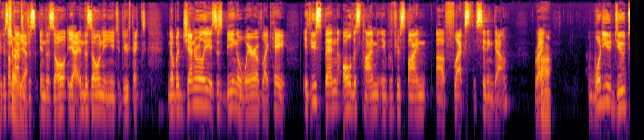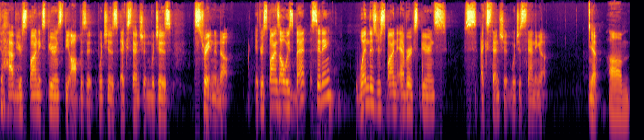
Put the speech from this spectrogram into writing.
because sometimes sure, yeah. you're just in the zone. Yeah, in the zone, and you need to do things. You know, but generally, it's just being aware of like, hey, if you spend all this time with your spine uh, flexed, sitting down, right? Uh-huh. What do you do to have your spine experience the opposite, which is extension, which is straighten it up? If your spine's always bent sitting, when does your spine ever experience extension, which is standing up? Yeah. Um,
